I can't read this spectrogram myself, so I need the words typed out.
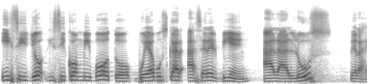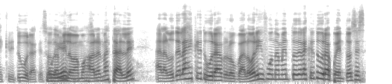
Y si yo, y si con mi voto voy a buscar hacer el bien a la luz de las escrituras, que eso Muy también bien. lo vamos a hablar más tarde, a la luz de las escrituras, los valores y fundamentos de la escritura, pues entonces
